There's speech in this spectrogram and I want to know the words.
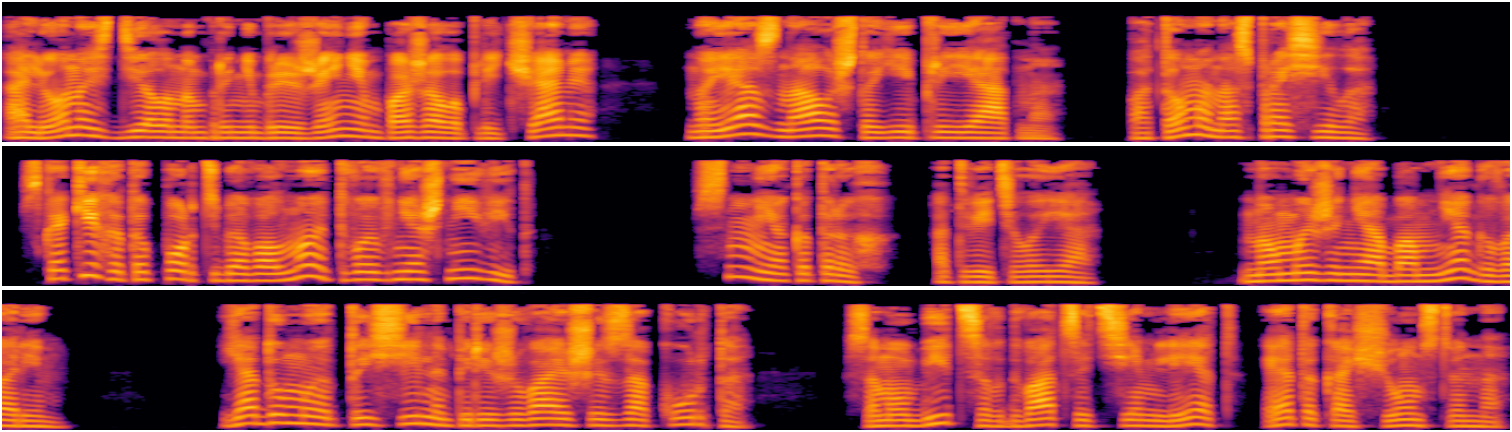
Алена сделанным пренебрежением пожала плечами, но я знала, что ей приятно. Потом она спросила. «С каких это пор тебя волнует твой внешний вид?» «С некоторых», — ответила я. «Но мы же не обо мне говорим. Я думаю, ты сильно переживаешь из-за Курта. Самоубийца в 27 лет — это кощунственно.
